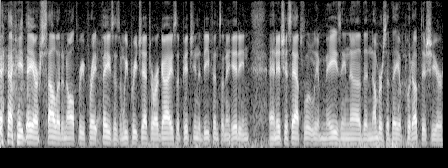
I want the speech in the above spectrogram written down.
I mean, they are solid in all three phases, and we preach that to our guys: the pitching, the defense, and the hitting. And it's just absolutely amazing uh, the numbers that they have put up this year.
